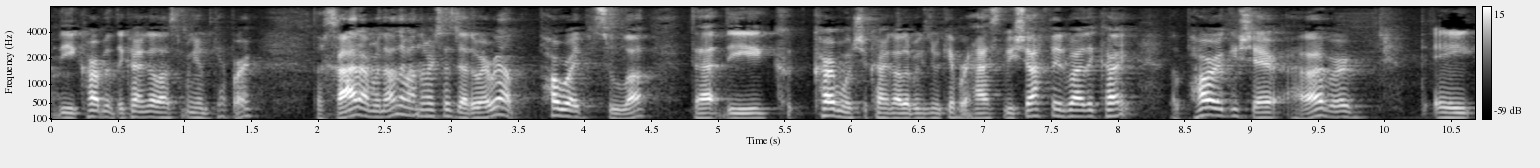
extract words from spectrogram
the korban that the kind of God loves to bring in Kippur. The Chadam, another one says the other way around. Parai psula that the korban which the kind of God brings in Kippur has to be shechted by the kite. The parak share, however, a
